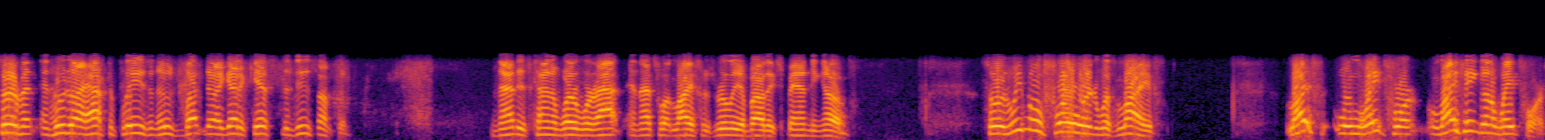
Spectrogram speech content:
servant and who do I have to please and whose butt do I got to kiss to do something. And that is kind of where we're at, and that's what life is really about expanding of. So as we move forward with life, life will wait for life ain't going to wait for us.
